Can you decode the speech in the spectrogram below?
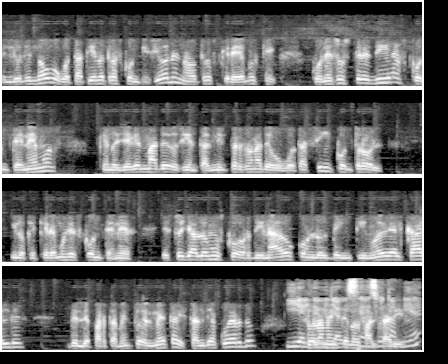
el lunes no, Bogotá tiene otras condiciones, nosotros creemos que con esos tres días contenemos que nos lleguen más de 200 mil personas de Bogotá sin control y lo que queremos es contener. Esto ya lo hemos coordinado con los 29 alcaldes del departamento del Meta y están de acuerdo. ¿Y el Solamente nos faltaría. también?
